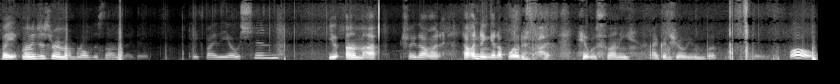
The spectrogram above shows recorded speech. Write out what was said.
Wait, let me just remember all the songs I did. Cake by the Ocean. You um actually that one that one didn't get uploaded, but it was funny. I could show you, but whoa.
